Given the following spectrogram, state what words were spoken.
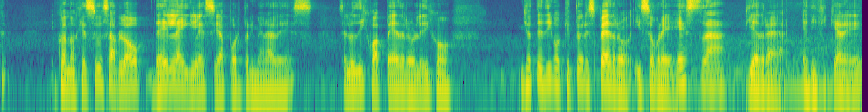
y cuando Jesús habló de la iglesia por primera vez, se lo dijo a Pedro, le dijo, yo te digo que tú eres Pedro y sobre esta piedra edificaré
